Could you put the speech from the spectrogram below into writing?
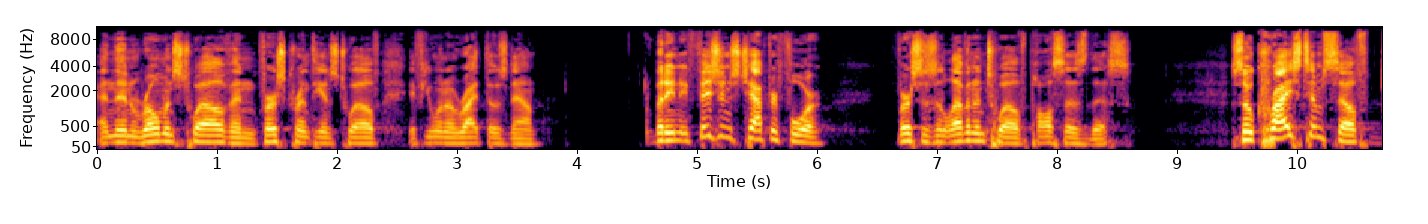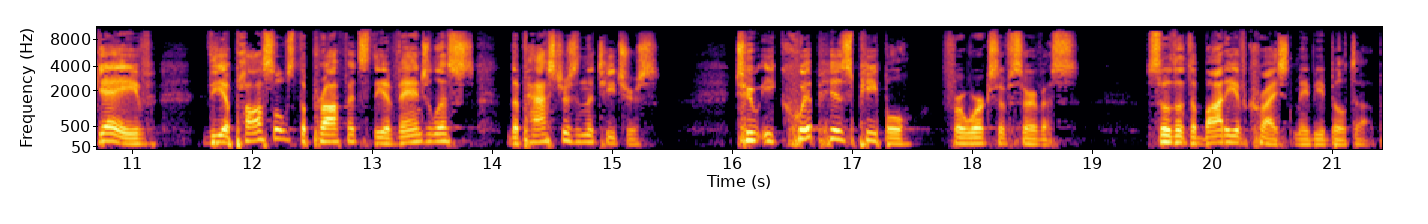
and then Romans 12 and 1 Corinthians 12 if you want to write those down. But in Ephesians chapter 4 verses 11 and 12 Paul says this. So Christ himself gave the apostles, the prophets, the evangelists, the pastors and the teachers to equip his people for works of service so that the body of Christ may be built up.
